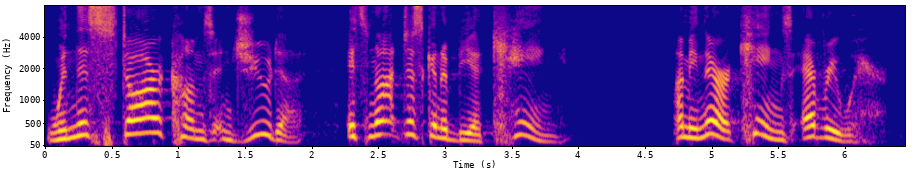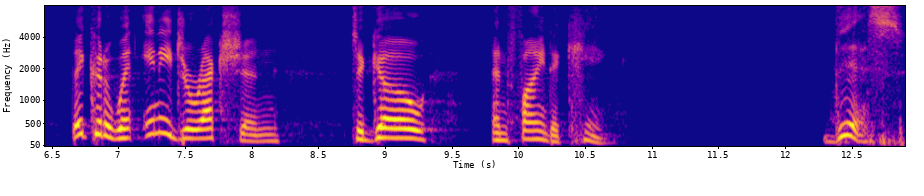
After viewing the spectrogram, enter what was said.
when this star comes in Judah, it's not just going to be a king. I mean, there are kings everywhere. They could have went any direction to go and find a king. This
